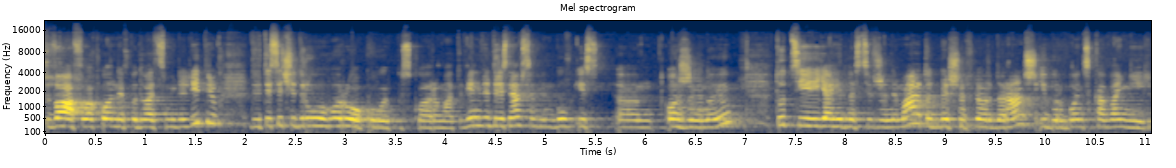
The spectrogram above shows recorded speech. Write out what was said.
два флакони по 20 мл 2002 року випуску аромату. Він відрізнявся, він був із е, ожиною. Тут цієї ягідності вже немає, тут більше фльор доранж і бурбонська ваніль.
